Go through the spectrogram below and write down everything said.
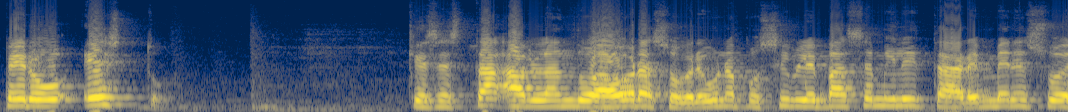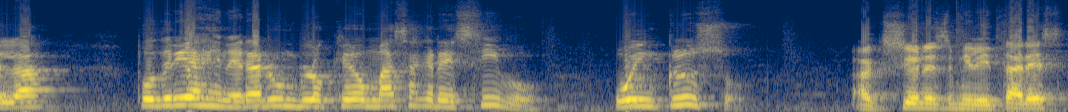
Pero esto que se está hablando ahora sobre una posible base militar en Venezuela podría generar un bloqueo más agresivo o incluso acciones militares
